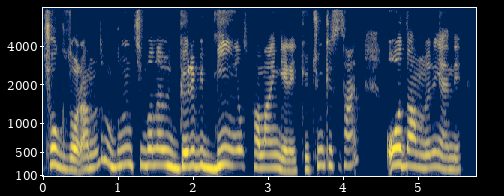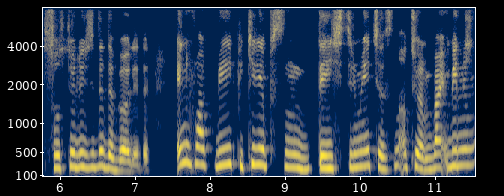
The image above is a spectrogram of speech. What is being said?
çok zor anladın mı? Bunun için bana göre bir bin yıl falan gerekiyor. Çünkü sen o adamları yani sosyolojide de böyledir. En ufak bir fikir yapısını değiştirmeye çalışsın atıyorum. Ben benim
